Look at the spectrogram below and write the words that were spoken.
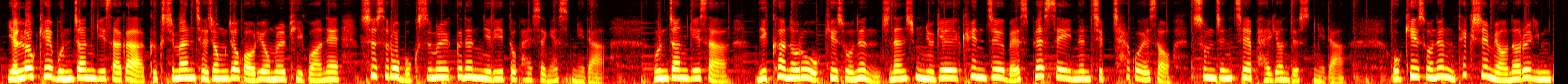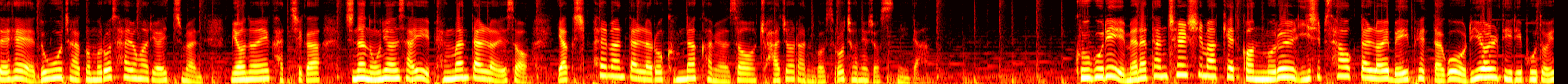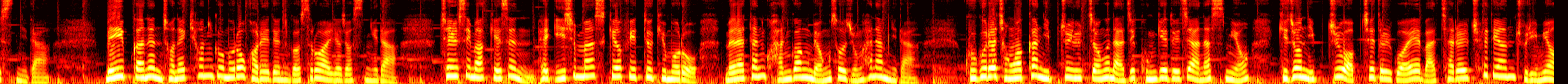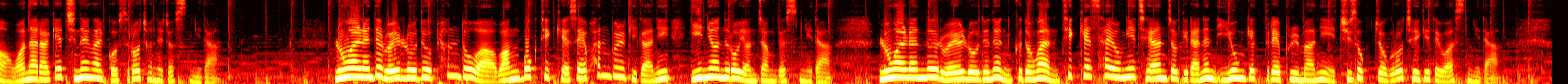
옐로캡 운전기사가 극심한 재정적 어려움을 비관해 스스로 목숨을 끊은 일이 또 발생했습니다. 운전기사 니카노루 오키소는 지난 16일 퀸즈 메스페스에 있는 집 차고에서 숨진 채 발견됐습니다. 오키소는 택시 면허를 임대해 노후 자금으로 사용하려 했지만 면허의 가치가 지난 5년 사이 100만 달러에서 약 18만 달러로 급락하면서 좌절한 것으로 전해졌습니다. 구글이 맨하탄 첼시 마켓 건물을 24억 달러에 매입했다고 리얼딜이 보도했습니다. 매입가는 전액 현금으로 거래된 것으로 알려졌습니다. 첼시 마켓은 120만 스퀘어피트 규모로 맨하탄 관광 명소 중 하나입니다. 구글의 정확한 입주 일정은 아직 공개되지 않았으며 기존 입주 업체들과의 마찰을 최대한 줄이며 원활하게 진행할 것으로 전해졌습니다. 롱알랜드 레일로드 편도와 왕복 티켓의 환불 기간이 2년으로 연장됐습니다. 롱알랜드 레일로드는 그동안 티켓 사용이 제한적이라는 이용객들의 불만이 지속적으로 제기돼 왔습니다.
